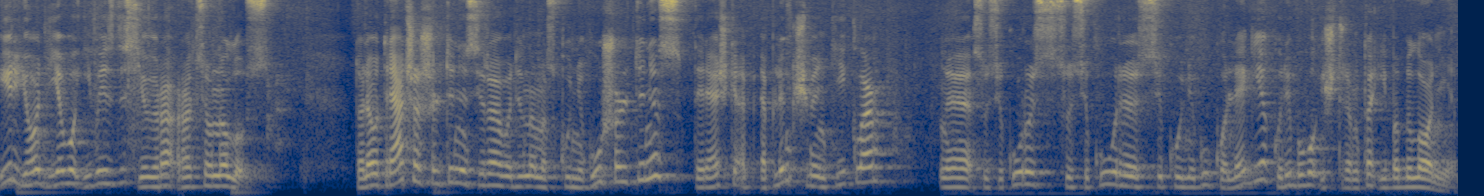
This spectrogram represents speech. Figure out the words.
ir jo Dievo įvaizdis jau yra racionalus. Toliau trečias šaltinis yra vadinamas kunigų šaltinis, tai reiškia aplink šventyklą e, susikūrusi kunigų kolegija, kuri buvo ištrimta į Babiloniją.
